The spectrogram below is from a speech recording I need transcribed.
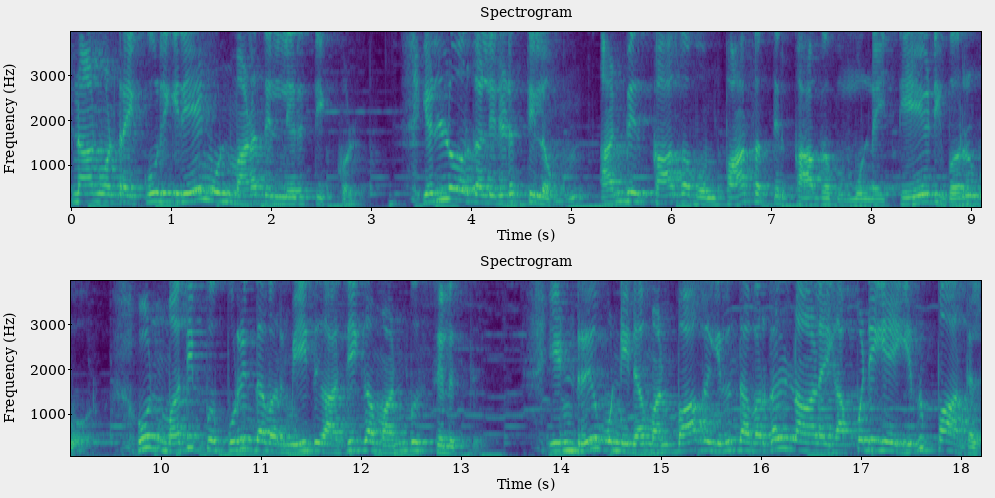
நான் ஒன்றை கூறுகிறேன் உன் மனதில் நிறுத்திக்கொள். எல்லோர்களிடத்திலும் அன்பிற்காகவும் பாசத்திற்காகவும் உன்னை தேடி வருவோர். உன் மதிப்பு புரிந்தவர் மீது அதிகம் அன்பு செலுத்து. இன்று உன்னிடம் அன்பாக இருந்தவர்கள் நாளை அப்படியே இருப்பார்கள்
